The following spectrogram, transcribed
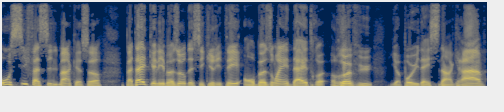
aussi facilement que ça, peut-être que les mesures de sécurité ont besoin d'être revues. Il n'y a pas eu d'incident grave.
